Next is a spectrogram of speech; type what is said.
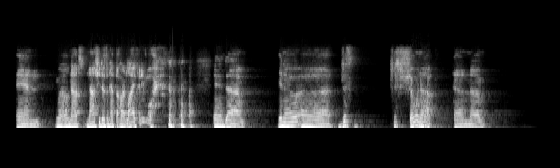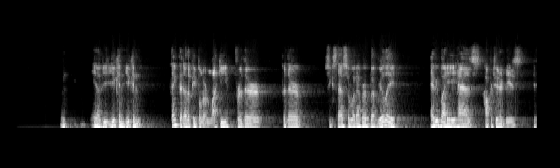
And well, now now she doesn't have the hard life anymore. and um, you know, uh, just just showing up and um, you know you, you, can you can think that other people are lucky for their for their success or whatever, but really everybody has opportunities if,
